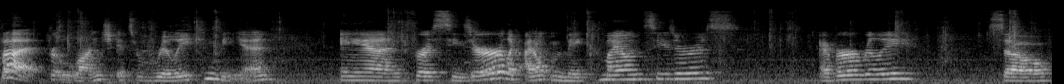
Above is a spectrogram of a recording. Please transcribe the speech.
But for lunch, it's really convenient. And for a Caesar, like I don't make my own Caesars ever really. So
